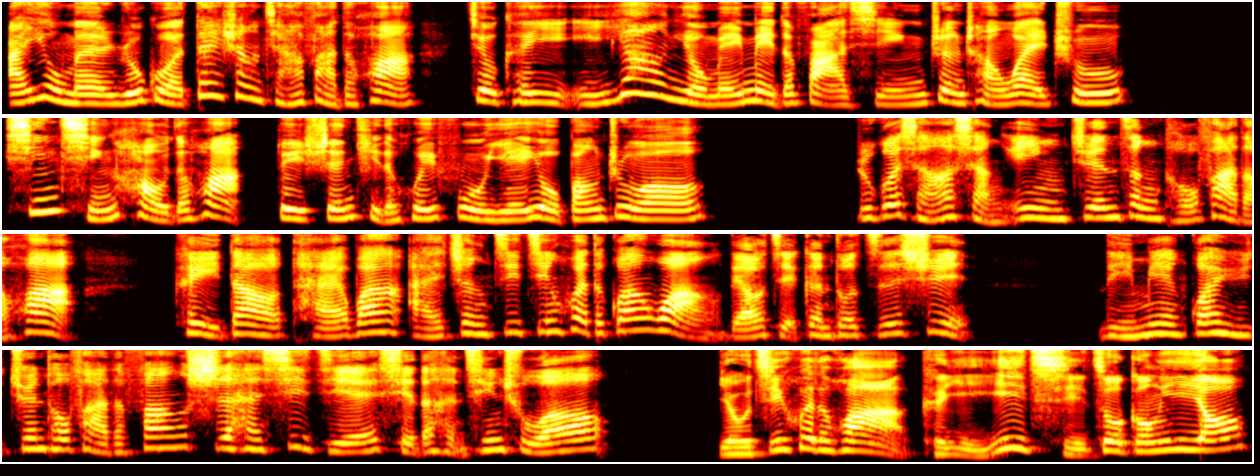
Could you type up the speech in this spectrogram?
癌友们如果戴上假发的话，就可以一样有美美的发型，正常外出。心情好的话，对身体的恢复也有帮助哦。如果想要响应捐赠头发的话，可以到台湾癌症基金会的官网了解更多资讯，里面关于捐头发的方式和细节写得很清楚哦。有机会的话，可以一起做公益哦。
